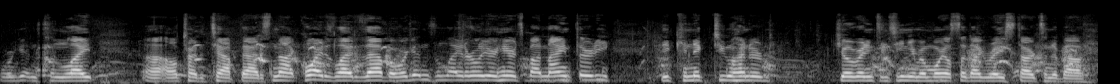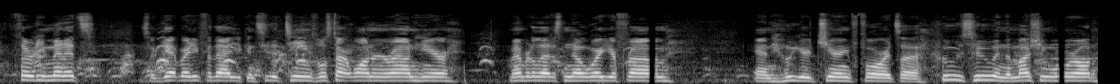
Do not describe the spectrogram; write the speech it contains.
We're getting some light. Uh, I'll try to tap that. It's not quite as light as that, but we're getting some light earlier here. It's about 9:30. The Knik 200 Joe Redington Senior Memorial Sled Dog Race starts in about 30 minutes. So get ready for that. You can see the teams. We'll start wandering around here. Remember to let us know where you're from and who you're cheering for. It's a who's who in the mushing world.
